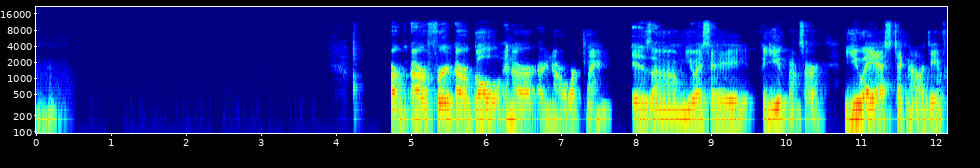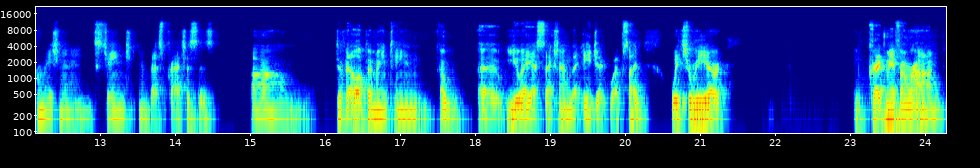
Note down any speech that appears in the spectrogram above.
Mm -hmm. Our, our, first, our goal in our, in our work plan is um, USA, U, I'm sorry, UAS Technology Information and Exchange and Best Practices. Um, develop and maintain a, a, UAS section on the AGIC website, which we are, correct me if I'm wrong,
